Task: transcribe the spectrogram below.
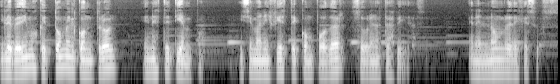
y le pedimos que tome el control en este tiempo y se manifieste con poder sobre nuestras vidas. En el nombre de Jesús.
